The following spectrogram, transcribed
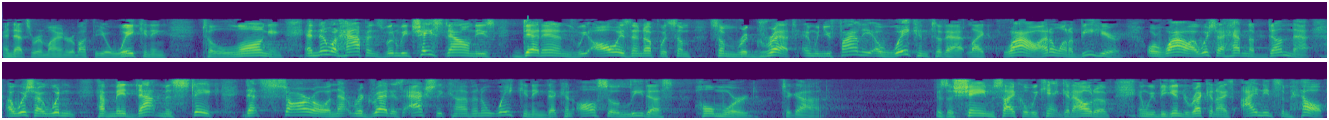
And that's a reminder about the awakening to longing. And then what happens when we chase down these dead ends, we always end up with some, some regret. And when you finally awaken to that, like, wow, I don't want to be here. Or wow, I wish I hadn't have done that. I wish I wouldn't have made that mistake. That sorrow and that regret is actually kind of an awakening that can also lead us homeward to God. There's a shame cycle we can't get out of, and we begin to recognize I need some help.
